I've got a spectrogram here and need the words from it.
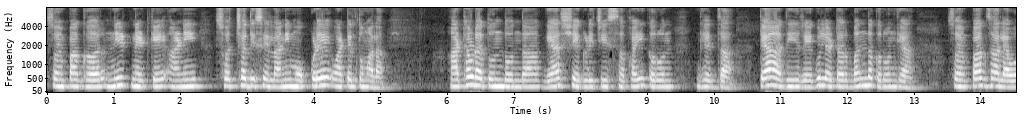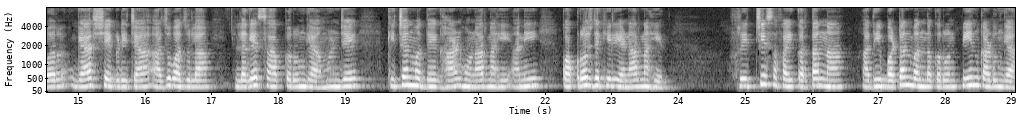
स्वयंपाकघर नीटनेटके आणि स्वच्छ दिसेल आणि मोकळे वाटेल तुम्हाला. आठवड्यातून दोनदा गॅस शेगडीची सफाई करून घेत जा. त्याआधी रेग्युलेटर बंद करून घ्या. स्वयंपाक झाल्यावर गॅस शेगडीच्या आजूबाजूला लगेच साफ करून घ्या. म्हणजे किचनमध्ये घाण होणार नाही आणि कॉक्रोच देखील येणार नाहीत. फ्रीजची सफाई करताना आधी बटन बंद करून पिन काढून घ्या.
